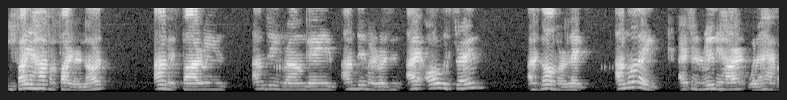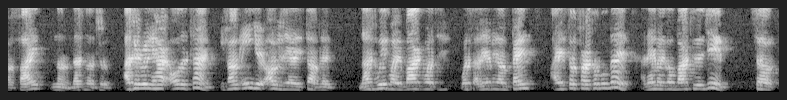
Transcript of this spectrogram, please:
if I have a fight or not, I'm aspiring. I'm doing ground game. I'm doing my wrestling. I always train as normal. Like I'm not like I train really hard when I have a fight. No, that's not true. I train really hard all the time. If I'm injured, obviously I stop. Like last week, my back was was a little bit on pain. I stopped for a couple days, and then I go back to the gym. So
